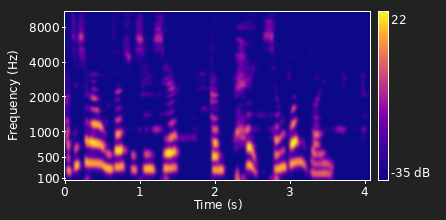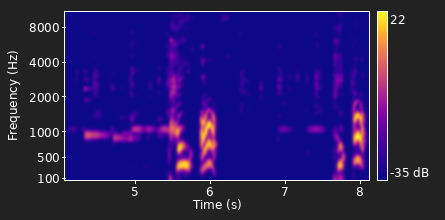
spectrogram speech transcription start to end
好，接下来我们再学习一些跟 pay 相关的短语。Pay off Pay off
